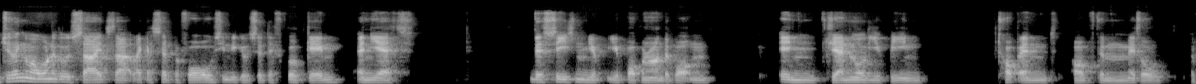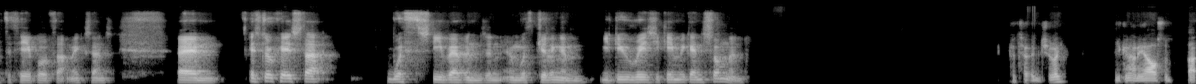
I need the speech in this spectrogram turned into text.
Gillingham are one of those sides that, like I said before, always seem to give us a difficult game, and yet this season you're, you're bobbing around the bottom. In general, you've been top end of the middle of the table, if that makes sense. Um, is there a case that with Steve Evans and, and with Gillingham, you do raise your game against Sunderland? Potentially. You can only ask the, uh,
